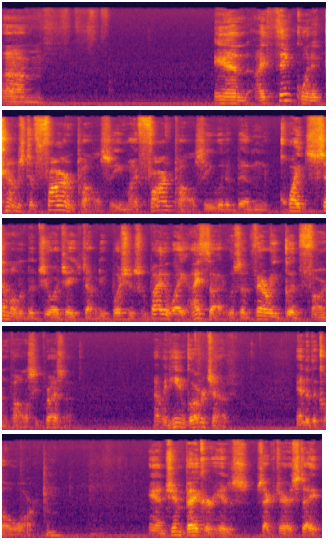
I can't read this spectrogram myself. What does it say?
Um, and I think when it comes to foreign policy, my foreign policy would have been quite similar to George H.W. Bush's, who, by the way, I thought was a very good foreign policy president. I mean, he and Gorbachev ended the Cold War. And Jim Baker, his Secretary of State,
